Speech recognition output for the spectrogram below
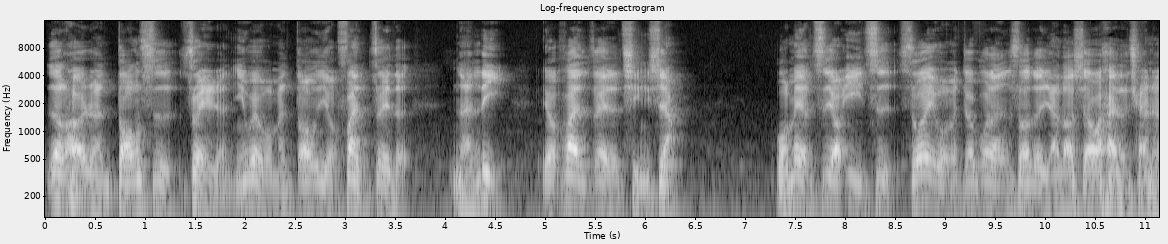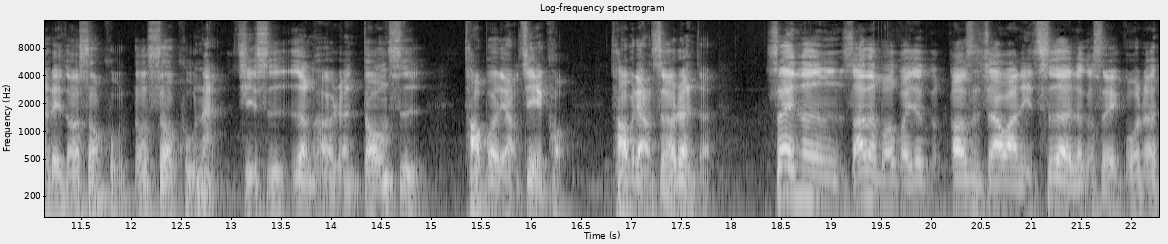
任何人都是罪人，因为我们都有犯罪的能力，有犯罪的倾向。我们有自由意志，所以我们就不能说的亚当夏娃害得全人类都受苦，都受苦难。其实任何人都是逃不了借口，逃不了责任的。所以呢，撒旦魔鬼就告诉夏娃：“你吃了那个水果呢，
